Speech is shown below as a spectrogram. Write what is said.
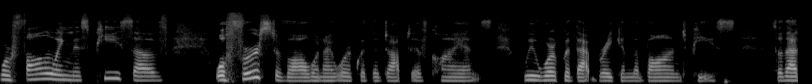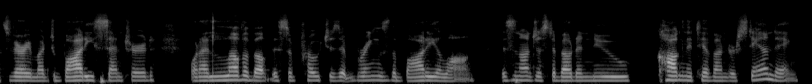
we're following this piece of, well, first of all, when I work with adoptive clients, we work with that break in the bond piece. So that's very much body centered. What I love about this approach is it brings the body along. This is not just about a new cognitive understanding,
